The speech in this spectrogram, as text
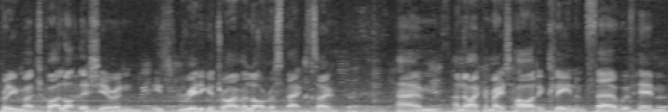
pretty much quite a lot this year, and he's a really good driver, a lot of respect. So um, I know I can race hard and clean and fair with him.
